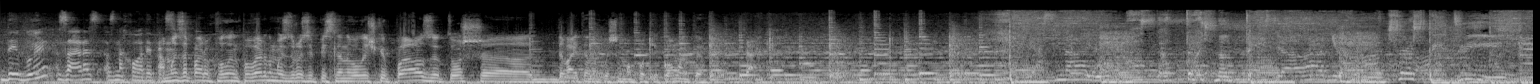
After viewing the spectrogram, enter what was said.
де ви зараз знаходитесь. А ми за пару хвилин повернемось, друзі, після невеличкої паузи. Тож е, давайте напишемо поки коменти. Так. Знаю, остаточно ти сьогодні хочеш піти.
